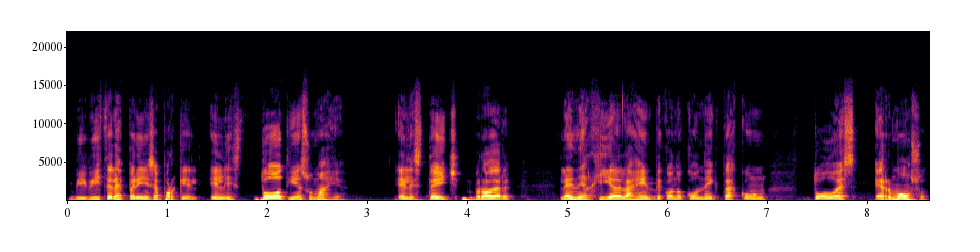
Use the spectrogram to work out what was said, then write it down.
viviste la experiencia porque el, el todo tiene su magia. El stage, brother, la energía de la gente cuando conectas con todo es hermoso.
